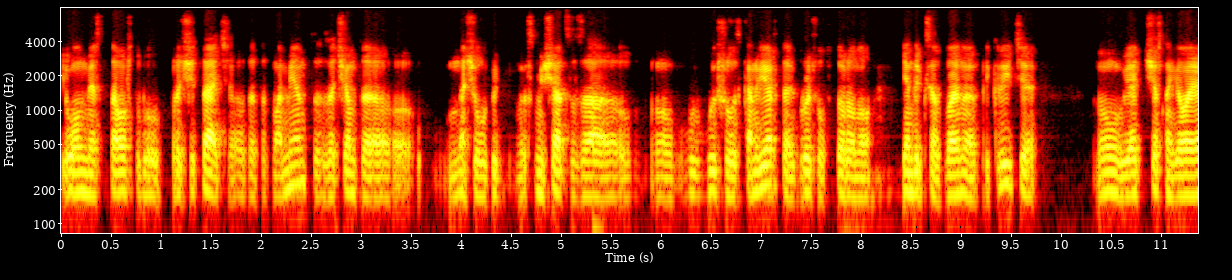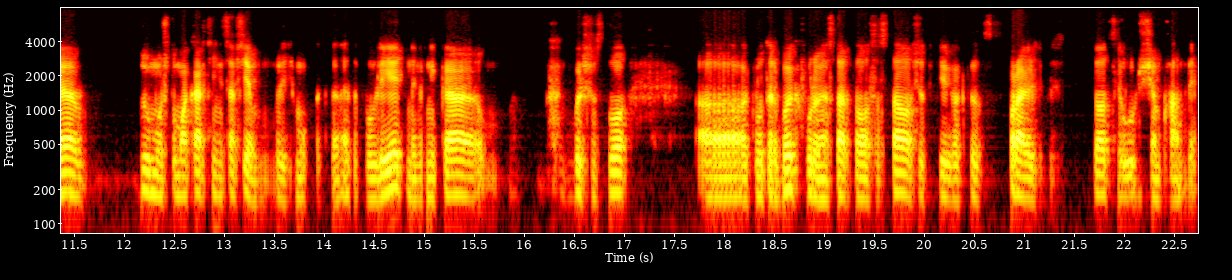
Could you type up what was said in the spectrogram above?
и он вместо того, чтобы прочитать вот этот момент, зачем-то э, начал смещаться за, э, вышел из конверта и бросил в сторону Хендрикса в двойное прикрытие. Ну, я, честно говоря, думаю, что Маккарти не совсем мог как-то на это повлиять. Наверняка большинство э, квотербеков уровня стартового состава все-таки как-то справились с ситуацией лучше, чем Хандли.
